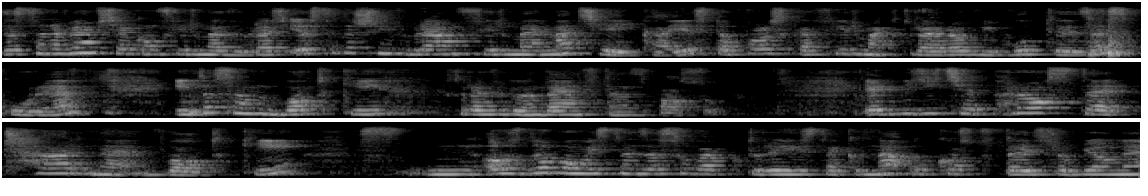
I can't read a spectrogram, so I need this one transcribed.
Zastanawiałam się, jaką firmę wybrać i ostatecznie wybrałam firmę Maciejka. Jest to polska firma, która robi buty ze skóry i to są botki, które wyglądają w ten sposób. Jak widzicie, proste, czarne m, Ozdobą jest ten zasuwak, który jest tak na ukos tutaj zrobiony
